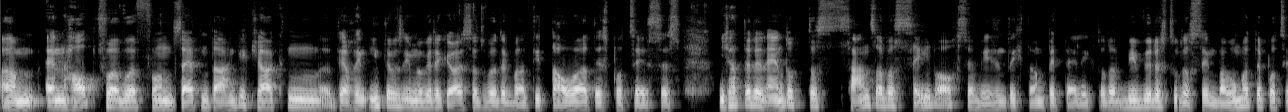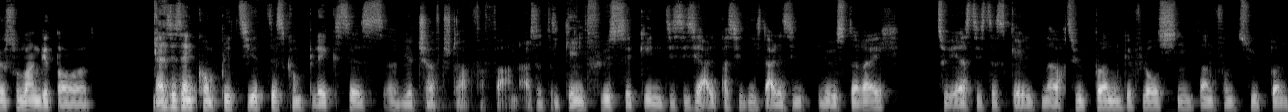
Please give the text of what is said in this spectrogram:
Ähm, ein Hauptvorwurf von Seiten der Angeklagten, der auch in Interviews immer wieder geäußert wurde, war die Dauer des Prozesses. Ich hatte den Eindruck, dass Sanz aber selber auch sehr wesentlich daran beteiligt. Oder wie würdest du das sehen? Warum hat der Prozess so lange gedauert? Es ist ein kompliziertes, komplexes äh, Wirtschaftsstrafverfahren. Also die Geldflüsse gehen, das ist ja all, passiert nicht alles in, in Österreich. Zuerst ist das Geld nach Zypern geflossen, dann von Zypern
